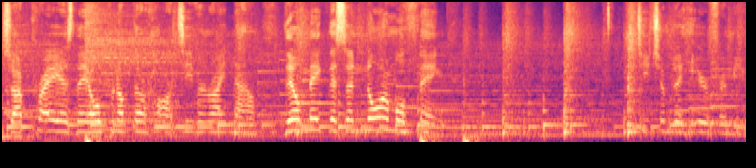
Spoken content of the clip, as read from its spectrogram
So I pray as they open up their hearts, even right now, they'll make this a normal thing. Teach them to hear from you.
